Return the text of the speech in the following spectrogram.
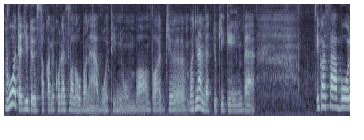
Volt egy időszak, amikor ez valóban el volt így nyomva, vagy, vagy nem vettük igénybe. Igazából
